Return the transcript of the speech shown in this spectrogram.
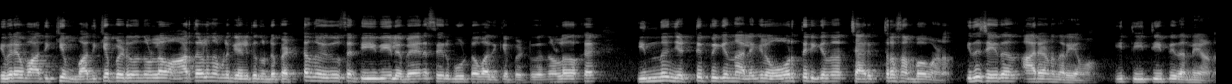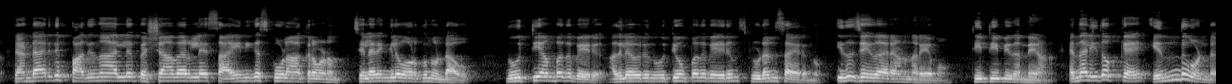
ഇവരെ വധിക്കും വധിക്കപ്പെടുമെന്നുള്ള വാർത്തകൾ നമ്മൾ കേൾക്കുന്നുണ്ട്. പെട്ടെന്ന് ഒരു ദിവസം ടി വിയിൽ ബേനസീർ ബൂട്ടോ വധിക്കപ്പെട്ടു എന്നുള്ളതൊക്കെ ഇന്ന് ഞെട്ടിപ്പിക്കുന്ന അല്ലെങ്കിൽ ഓർത്തിരിക്കുന്ന ചരിത്ര സംഭവമാണ്. ഇത് ചെയ്ത ആരാണെന്നറിയാമോ? ഈ ടി ടി പി തന്നെയാണ്. രണ്ടായിരത്തി പതിനാലിൽ പെഷാവറിലെ സൈനിക സ്കൂൾ ആക്രമണം ചിലരെങ്കിലും ഓർക്കുന്നുണ്ടാവും. നൂറ്റി അമ്പത് പേര് അതിലെ ഒരു നൂറ്റി മുപ്പത് പേരും സ്റ്റുഡൻസ് ആയിരുന്നു. ഇത് ചെയ്ത ആരാണെന്ന് അറിയാമോ? ടി ടി പി തന്നെയാണ്. എന്നാൽ ഇതൊക്കെ എന്തുകൊണ്ട്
